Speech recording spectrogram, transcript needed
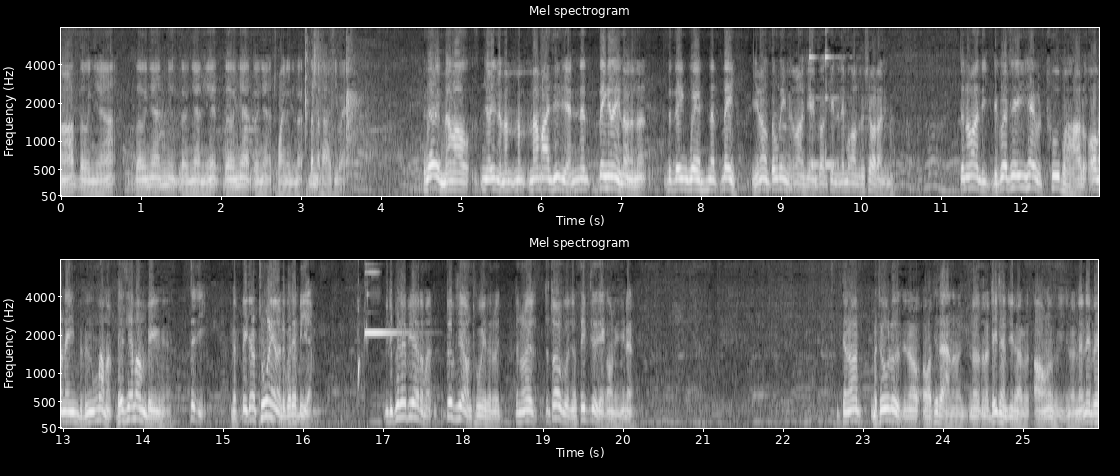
9 3ည3ည2 3ည2 3ည3ညထိုင်လို့ကျွန်တော်တတ်မှတ်ထားရှိပါတယ် ခင်ဗျားမမညကြီးမမကြီးကြီးနှစ်သိန်းကနေတော့နော်တစ်သိန်းခွဲနှစ်သိန်းဒီတော့သုံးသိန်းလောက်ကျရင်တော့ကိန်းနေမကောင်းတော့ရှော့တာနေမှာကျွန်တော်ကဒီဒီကွက်သေးဟဲ့ထိုးပါလို့ organize ဘယ်သူမှမဘယ်ဆရာမှမပေးဘူးတက်ကြည့်မပေးတော့ထိုးနေတော့ဒီကွက်သေးပေးရဒီဒီကွက်သေးပေးရတော့တွတ်ပြအောင်ထိုးရဆိုတော့ကျွန်တော်တော်တော်ကိုကျွန်တော်သိပြတယ်ကောင်းနေနေကျွန်တော်မထိုးလို့ကျွန်တော်ဟောဖြစ်တာနော်ကျွန်တော်ဒိတ်ထန်ပြထားလို့အောင်လို့ဆိုပြီးကျွန်တော်နည်းနည်းပဲ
